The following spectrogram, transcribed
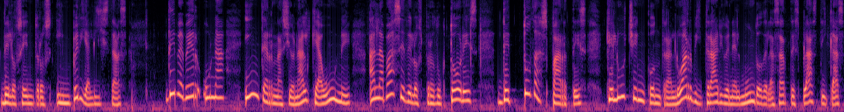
de los centros imperialistas, debe haber una internacional que aúne a la base de los productores de todas partes que luchen contra lo arbitrario en el mundo de las artes plásticas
